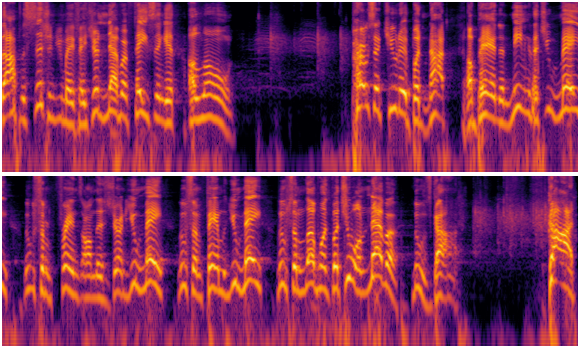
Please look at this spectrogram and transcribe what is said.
the opposition you may face, you're never facing it alone persecuted but not abandoned, meaning that you may lose some friends on this journey. You may lose some family. You may lose some loved ones, but you will never lose God. God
